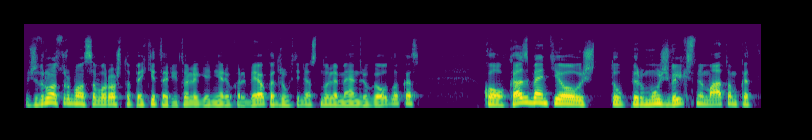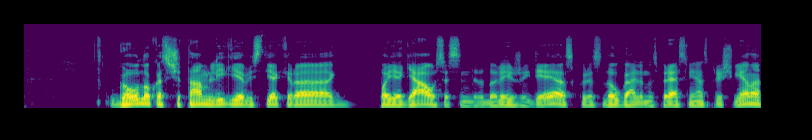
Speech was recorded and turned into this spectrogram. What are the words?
Žydrūnas Turbanas savo ruoštų apie kitą ryto legionierių kalbėjo, kad rungtynės nulėmė Andrew Gaudlukas. Uh, kol kas bent jau iš tų pirmų žvilgsnių matom, kad Gaulokas šitam lygyje vis tiek yra pajėgiausias individualiai žaidėjas, kuris daug gali nuspręsti vienas prieš vieną,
